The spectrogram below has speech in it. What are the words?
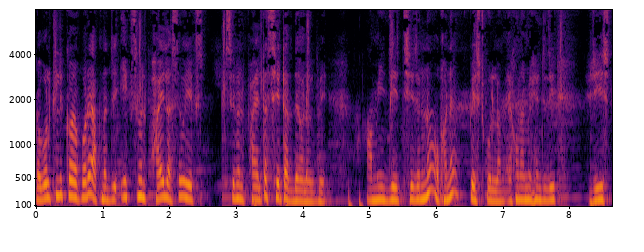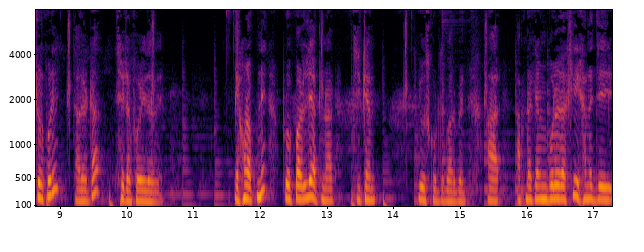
ডবল ক্লিক করার পরে আপনার যে এক্সএমএল ফাইল আছে, ওই এক্সএমএল ফাইলটা সেট আপ দেওয়া লাগবে। আমি যে, সেজন্য ওখানে পেস্ট করলাম। এখন আমি এখানে যদি রিস্টোর করি, তাহলে এটা সেট আপ হয়ে যাবে। এখন আপনি প্রপারলি আপনার জিক্যাম ইউজ করতে পারবেন। আর আপনাকে আমি বলে রাখি, এখানে যে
